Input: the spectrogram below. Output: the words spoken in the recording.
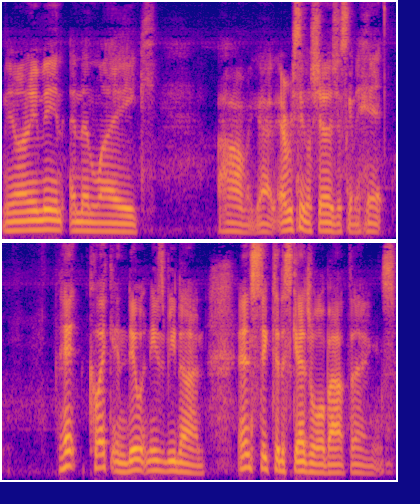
You know what I mean? And then like, oh my god, every single show is just gonna hit, hit, click, and do what needs to be done, and stick to the schedule about things.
